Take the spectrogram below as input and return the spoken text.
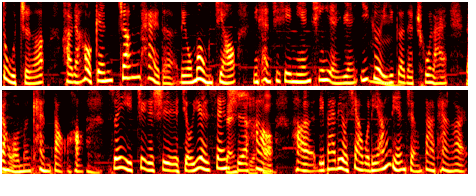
杜哲，好，然后跟张派的刘梦娇，你看这些年轻演员一个一个的出来，嗯、让我们看到哈，嗯、所以这个是九月三十号，好，礼拜六下午两点整大探。二，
